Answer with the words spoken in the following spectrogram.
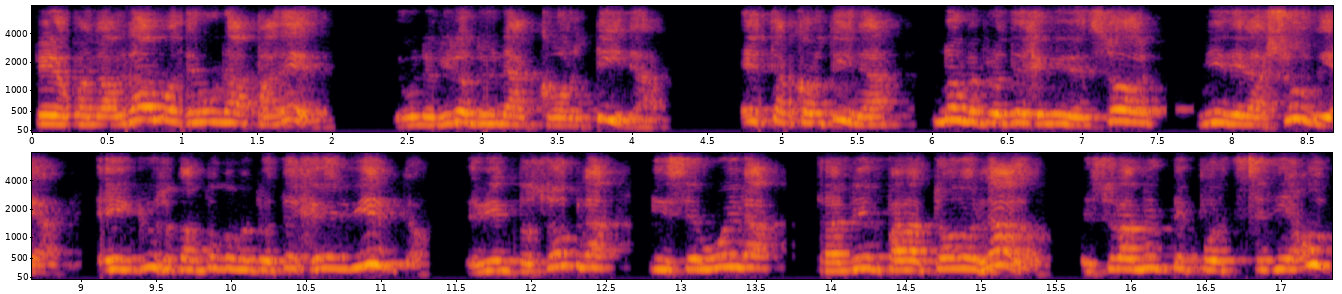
Pero cuando hablamos de una pared, de un de una cortina, esta cortina no me protege ni del sol, ni de la lluvia, e incluso tampoco me protege del viento. El viento sopla y se vuela también para todos lados. Es solamente por señal,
